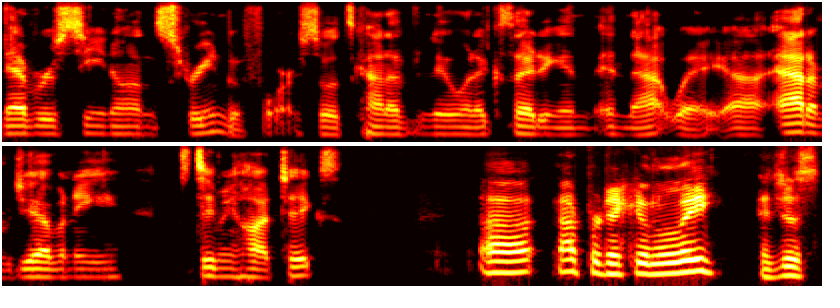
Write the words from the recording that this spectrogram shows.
never seen on screen before. So it's kind of new and exciting in, in that way. Uh, Adam, do you have any steaming hot takes? Uh, not particularly. It's just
